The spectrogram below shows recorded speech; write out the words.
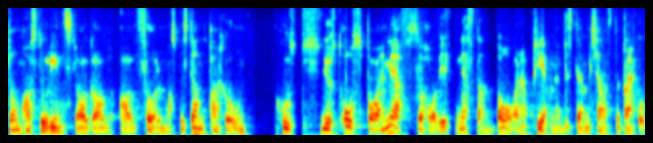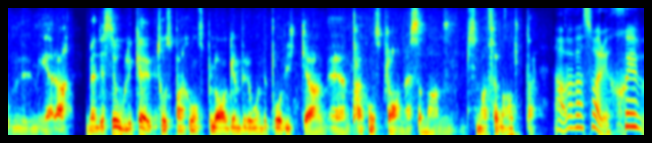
de har stor inslag av, av förmånsbestämd pension hos just oss på AMF så har vi nästan bara premiebestämd tjänstepension numera. Men det ser olika ut hos pensionsbolagen beroende på vilka eh, pensionsplaner som man, som man förvaltar. Ja, men vad sa du? Sju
